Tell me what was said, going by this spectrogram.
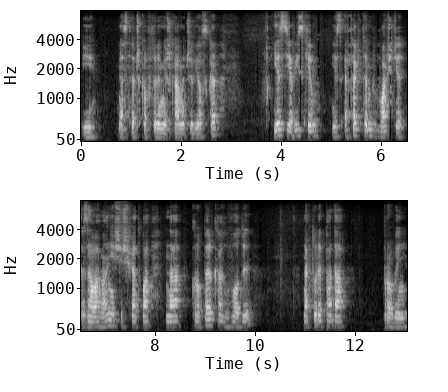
i miasteczko, w którym mieszkamy, czy wioskę, jest zjawiskiem, jest efektem właśnie załamania się światła na kropelkach wody, na które pada promień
